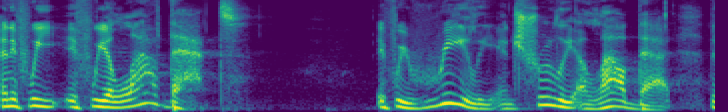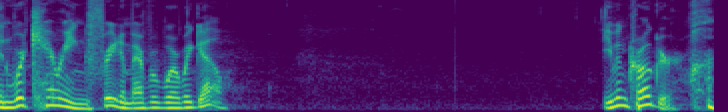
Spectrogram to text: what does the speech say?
And if we if we allowed that, if we really and truly allowed that, then we're carrying freedom everywhere we go. Even Kroger.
